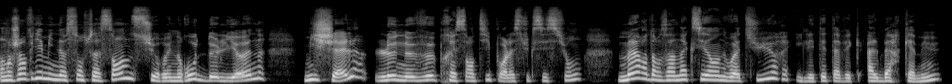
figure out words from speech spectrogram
en janvier 1960, sur une route de Lyon, Michel, le neveu pressenti pour la succession, meurt dans un accident de voiture. Il était avec Albert Camus,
